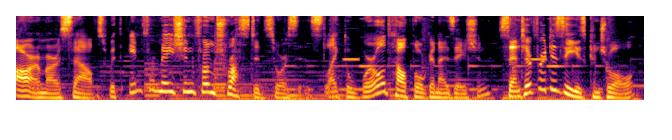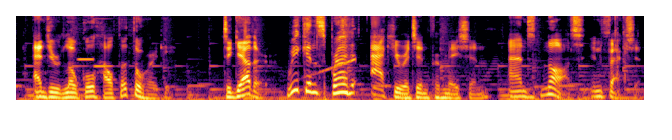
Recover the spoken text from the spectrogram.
arm ourselves with information from trusted sources like the World Health Organization, Center for Disease Control, and your local health authority. Together, we can spread accurate information and not infection.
